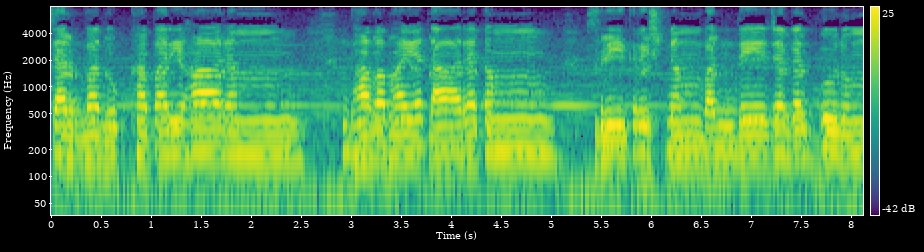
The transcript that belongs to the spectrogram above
सर्वदुःखपरिहारम् भवभयतारकम् श्रीकृष्णम् वन्दे जगद्गुरुम्।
